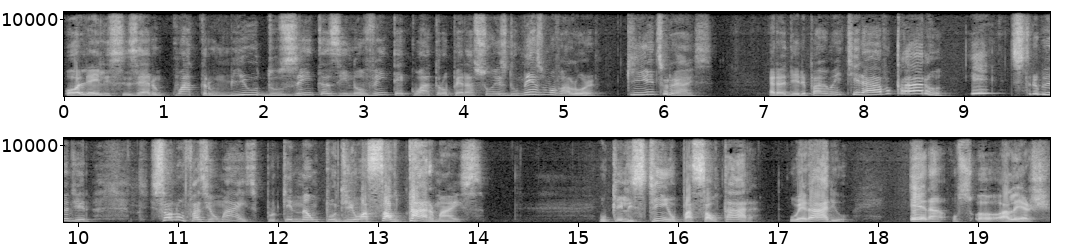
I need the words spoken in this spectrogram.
Olha, eles fizeram 4.294 operações do mesmo valor, 500 reais. Era dele para mãe, tiravam, claro, e distribuíam dinheiro. Só não faziam mais porque não podiam assaltar mais o que eles tinham para assaltar o erário era o, Lerge.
